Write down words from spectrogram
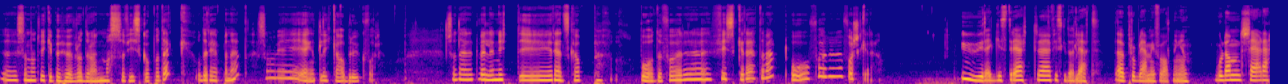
Eh, sånn at vi ikke behøver å dra en masse fisk opp på dekk og drepe ned, som vi egentlig ikke har bruk for. Så det er et veldig nyttig redskap både for eh, fiskere etter hvert, og for forskere. Uregistrert eh, fiskedødelighet, det er et problem i forvaltningen. Hvordan skjer det?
